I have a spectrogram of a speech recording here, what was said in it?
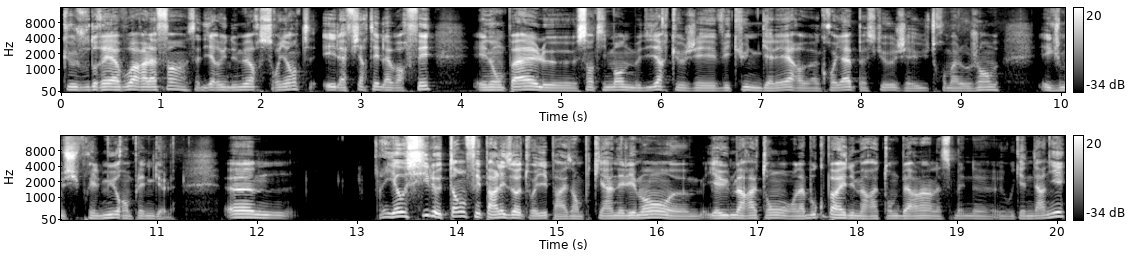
que je voudrais avoir à la fin, c'est-à-dire une humeur souriante et la fierté de l'avoir fait, et non pas le sentiment de me dire que j'ai vécu une galère incroyable parce que j'ai eu trop mal aux jambes et que je me suis pris le mur en pleine gueule. Euh, il y a aussi le temps fait par les autres, vous voyez, par exemple, qui est un élément. Euh, il y a eu le marathon, on a beaucoup parlé du marathon de Berlin la semaine, euh, le week-end dernier,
